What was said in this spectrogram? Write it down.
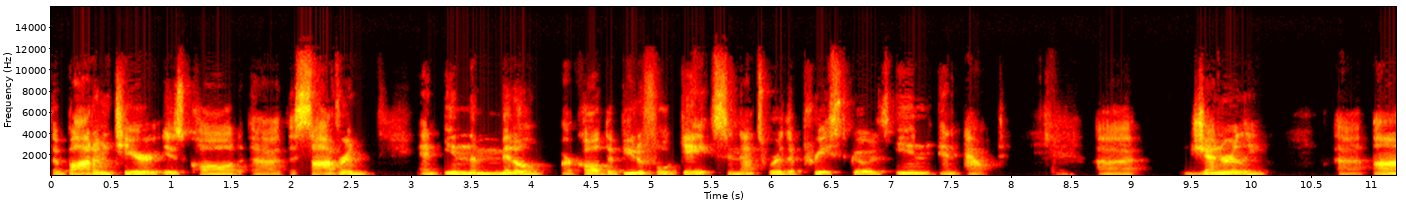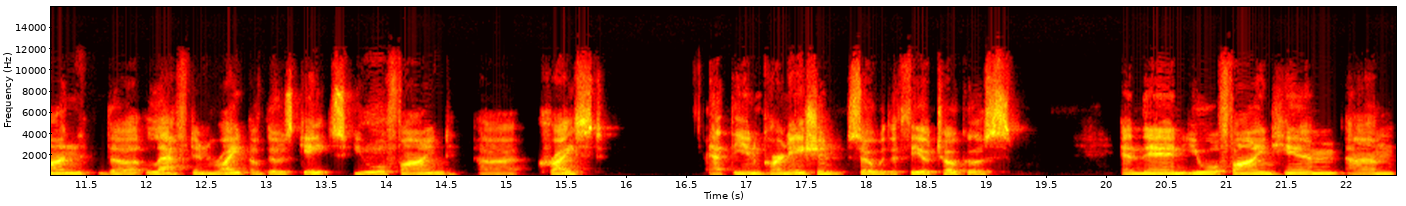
the bottom tier is called uh, the sovereign, and in the middle are called the beautiful gates, and that's where the priest goes in and out. Uh, generally, uh, on the left and right of those gates, you will find uh, Christ at the incarnation, so with the Theotokos. And then you will find him, um,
